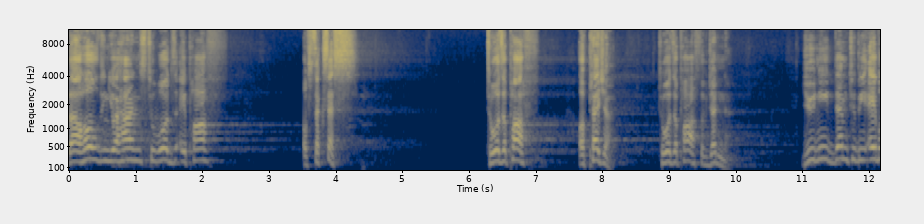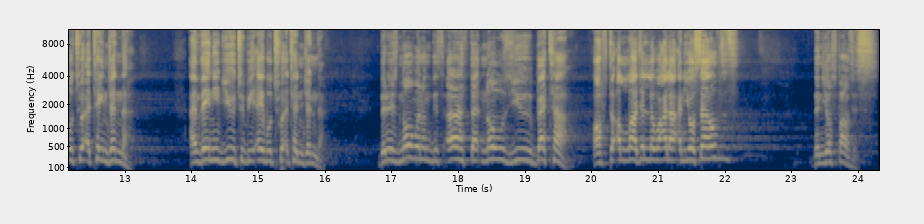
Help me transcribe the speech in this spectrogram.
that are holding your hands towards a path of success, towards a path of pleasure, towards a path of Jannah. You need them to be able to attain Jannah, and they need you to be able to attain Jannah. There is no one on this earth that knows you better after Allah Jalla wa and yourselves than your spouses.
